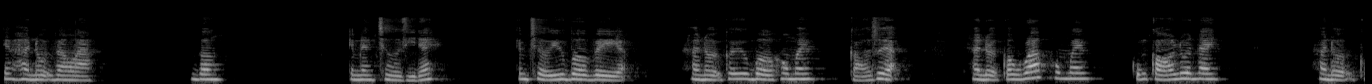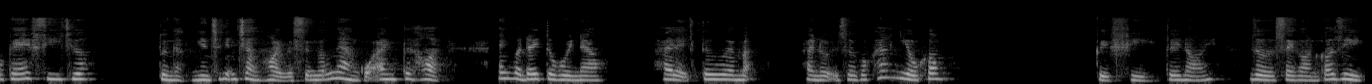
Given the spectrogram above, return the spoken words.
em Hà Nội vào à? Vâng. Em đang chờ gì đấy? Em chờ Uber về ạ. Hà Nội có Uber không em? Có rồi ạ. Hà Nội có Grab không em? Cũng có luôn anh. Hà Nội có KFC chưa? Tôi ngạc nhiên trước những chàng hỏi và sự ngỡ ngàng của anh. Tôi hỏi, anh vào đây từ hồi nào? 204 em ạ. Hà Nội giờ có khác nhiều không? Cười phì, tôi nói, giờ Sài Gòn có gì,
